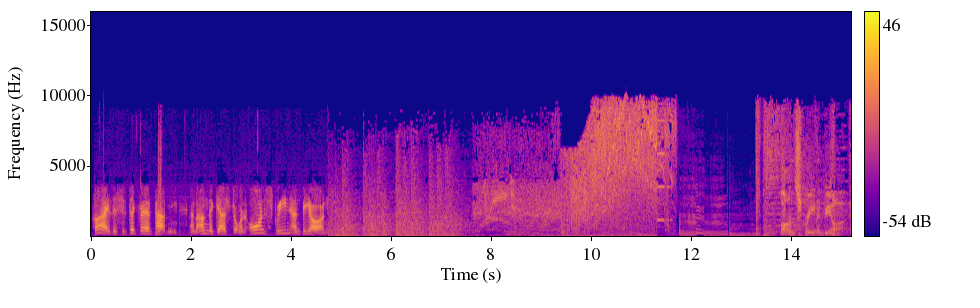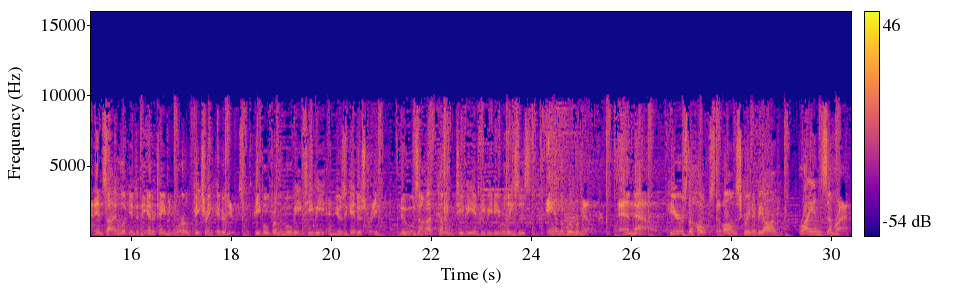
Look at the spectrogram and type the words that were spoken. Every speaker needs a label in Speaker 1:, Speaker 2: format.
Speaker 1: Hi, this is Dick Van Patten, and I'm the guest on On Screen and Beyond.
Speaker 2: On Screen and Beyond, an inside look into the entertainment world featuring interviews with people from the movie, TV, and music industry, news on upcoming TV and DVD releases, and the rumor mill. And now, here's the host of On Screen and Beyond, Brian Zemrak.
